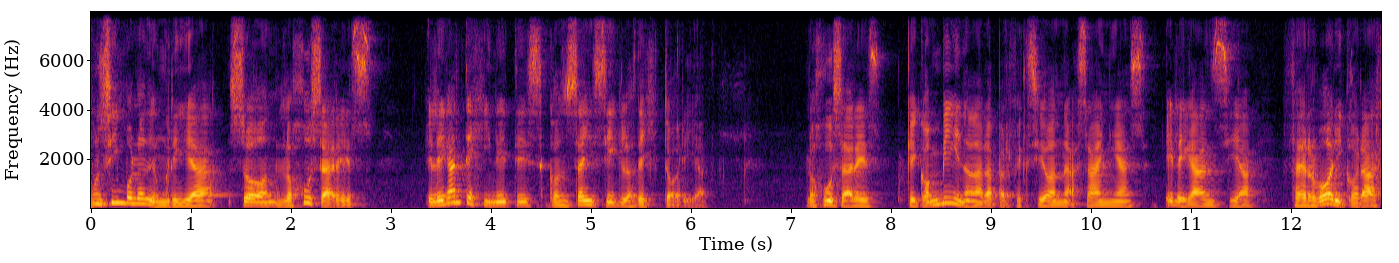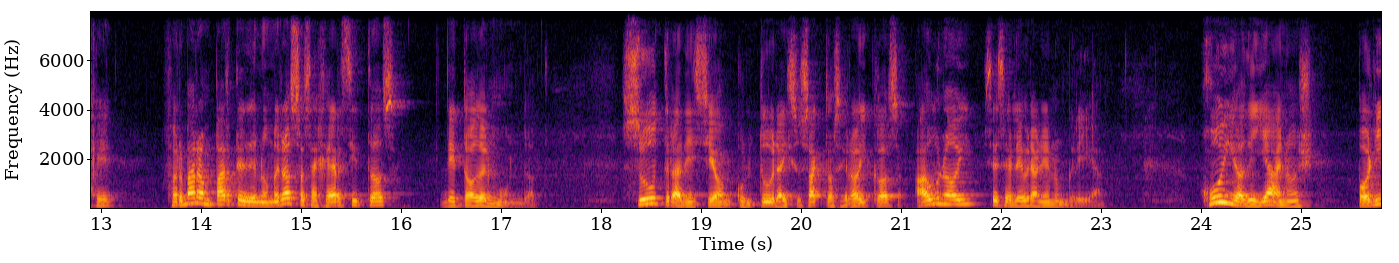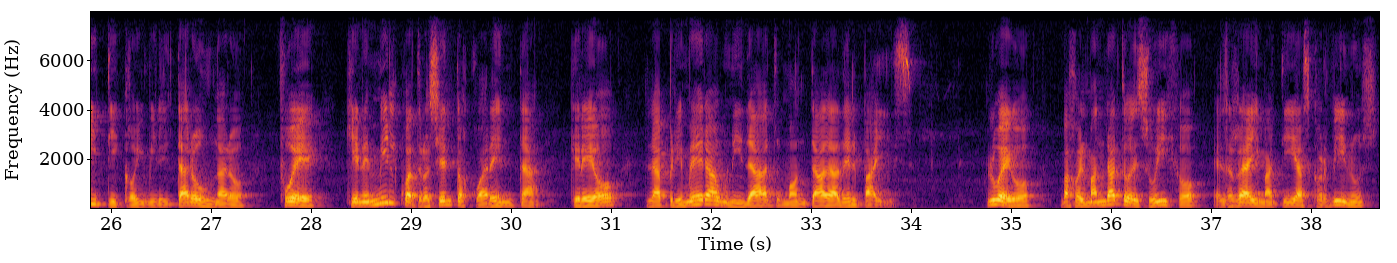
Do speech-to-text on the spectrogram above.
Un símbolo de Hungría son los húsares, elegantes jinetes con seis siglos de historia. Los húsares, que combinan a la perfección hazañas, elegancia, fervor y coraje, formaron parte de numerosos ejércitos de todo el mundo. Su tradición, cultura y sus actos heroicos aún hoy se celebran en Hungría. Junio de János, político y militar húngaro, fue quien en 1440 creó la primera unidad montada del país. Luego, bajo el mandato de su hijo, el rey Matías Corvinus,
